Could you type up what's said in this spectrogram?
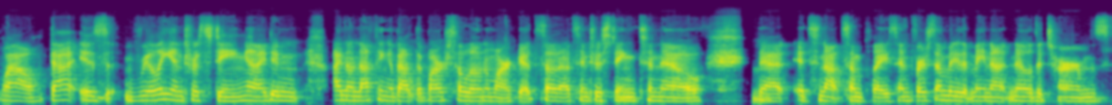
Wow, that is really interesting. And I didn't, I know nothing about the Barcelona market. So that's interesting to know mm. that it's not someplace. And for somebody that may not know the terms,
